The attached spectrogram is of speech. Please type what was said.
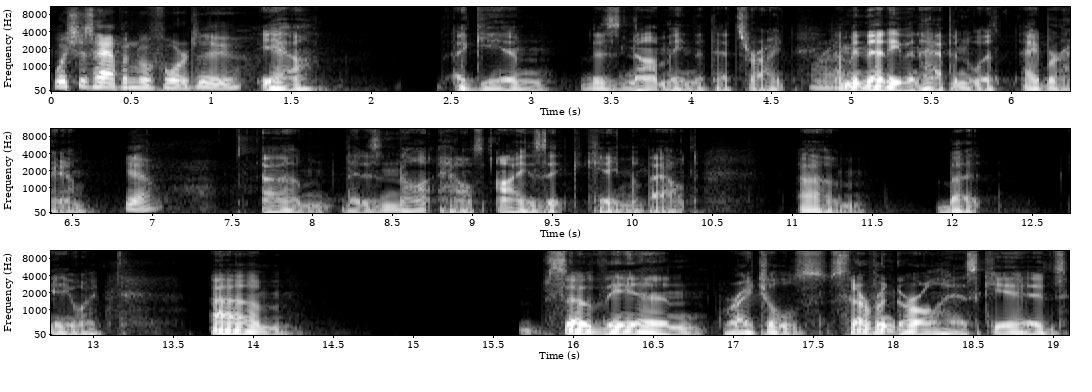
Which has happened before too. Yeah. Again, does not mean that that's right. Right. I mean, that even happened with Abraham. yeah. um, that is not how Isaac came about. Um, but anyway, um, so then Rachel's servant girl has kids.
